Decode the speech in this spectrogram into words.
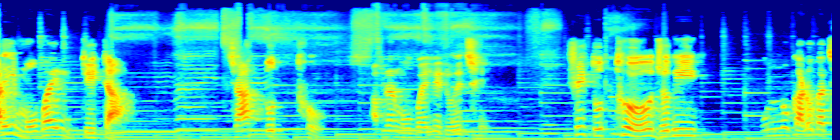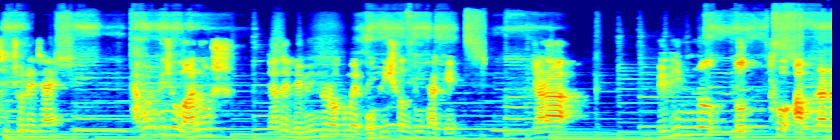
আর এই মোবাইল ডেটা যা তথ্য আপনার মোবাইলে রয়েছে, সেই তথ্য যদি অন্য কারও কাছে চলে যায়, এমন কিছু মানুষ যাদের বিভিন্ন রকমের অভিসন্ধি থাকে, যারা বিভিন্ন তথ্য আপনার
